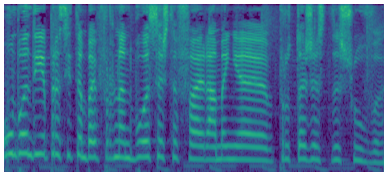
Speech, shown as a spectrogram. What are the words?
Um bom dia para si também, Fernando. Boa sexta-feira. Amanhã proteja-se da chuva.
